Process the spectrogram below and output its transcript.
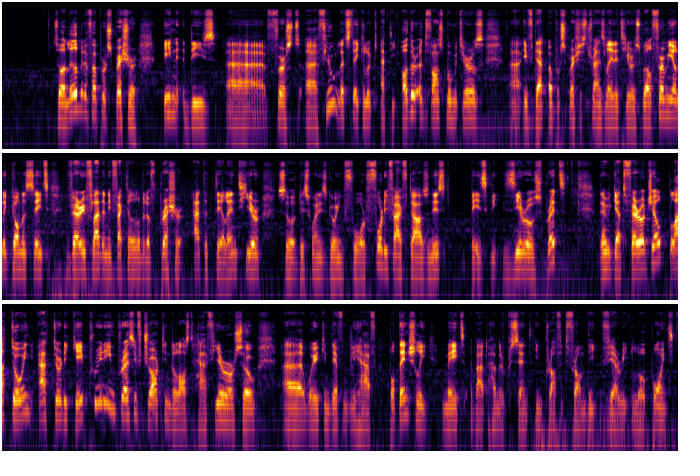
So a little bit of upwards pressure in these uh, first uh, few. Let's take a look at the other advanced Moon materials, uh, if that upwards pressure is translated here as well. Fermionic condensates, very flat and in fact a little bit of pressure at the tail end here. So this one is going for 45,000 is basically zero spread. Then we got Ferrogel plateauing at 30k, pretty impressive chart in the last half year or so, uh, where you can definitely have potentially made about 100% in profit from the very low point.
